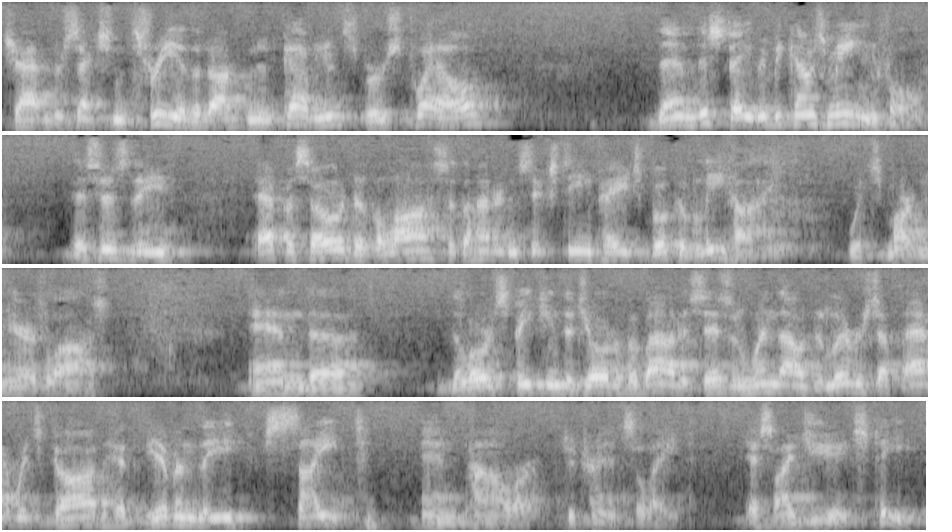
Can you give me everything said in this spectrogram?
chapter section 3 of the Doctrine and Covenants, verse 12, then this statement becomes meaningful. This is the episode of the loss of the 116 page book of Lehi, which Martin Harris lost. And uh, the Lord speaking to Joseph about it says, And when thou deliverest up that which God had given thee sight and power to translate. S I G H T.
